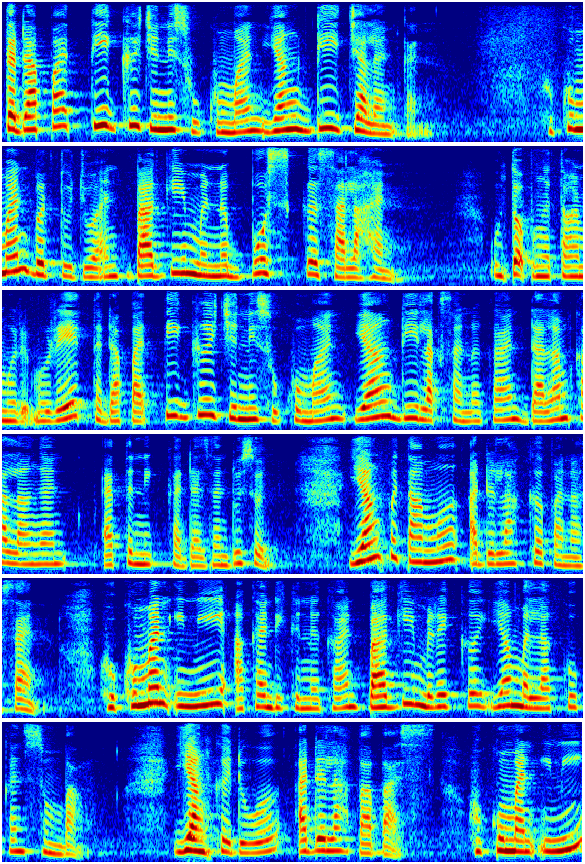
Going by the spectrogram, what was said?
Terdapat tiga jenis hukuman yang dijalankan. Hukuman bertujuan bagi menebus kesalahan. Untuk pengetahuan murid-murid, terdapat tiga jenis hukuman yang dilaksanakan dalam kalangan etnik kadazan dusun. Yang pertama adalah kepanasan. Hukuman ini akan dikenakan bagi mereka yang melakukan sumbang. Yang kedua adalah babas. Hukuman ini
